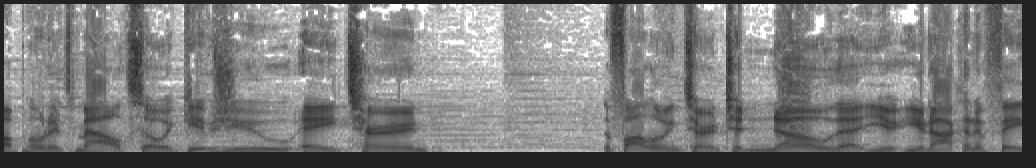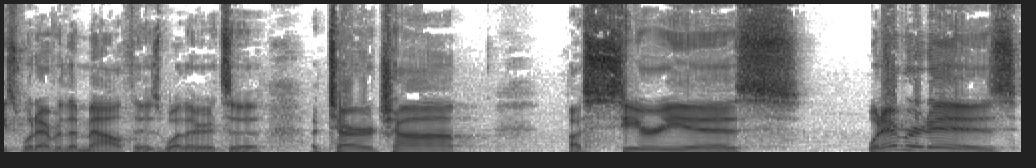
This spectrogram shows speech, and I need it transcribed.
opponent's mouth, so it gives you a turn, the following turn, to know that you're not going to face whatever the mouth is, whether it's a a Turd Chomp, a Serious, whatever it is.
